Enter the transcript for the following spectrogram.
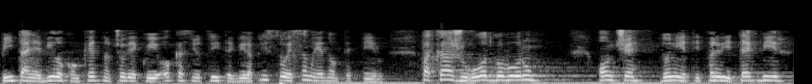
Pitanje je bilo konkretno čovjek koji je okasnio tri tekbira. Pristuo je samo jednom tekbiru. Pa kažu u odgovoru, on će donijeti prvi tekbir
